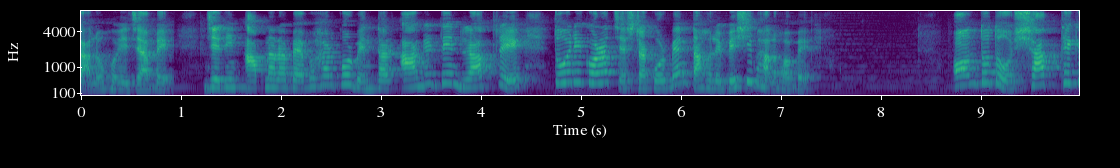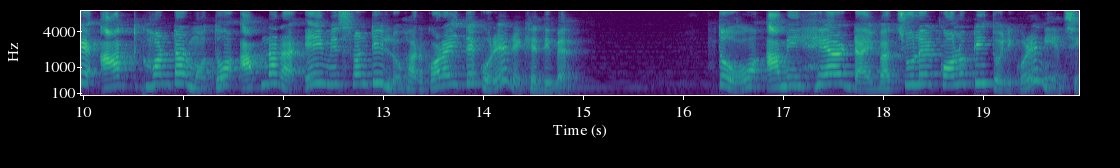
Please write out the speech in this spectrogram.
কালো হয়ে যাবে। যেদিন আপনারা ব্যবহার করবেন, তার আগের দিন রাত্রে তৈরি করার চেষ্টা করবেন, তাহলে বেশি ভালো হবে। অন্তত সাত থেকে আট ঘণ্টার মতো আপনারা এই মিশ্রণটি লোহার কড়াইতে করে রেখে দিবেন। তো আমি হেয়ার ডাই বা চুলের কলপটি তৈরি করে নিয়েছি।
